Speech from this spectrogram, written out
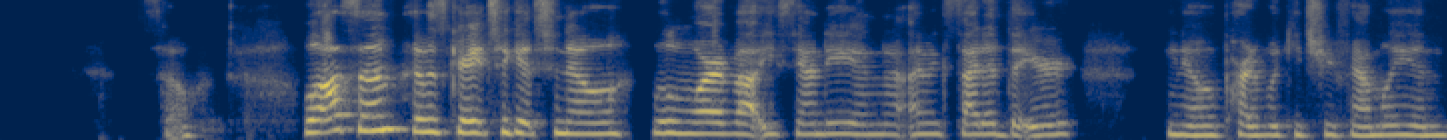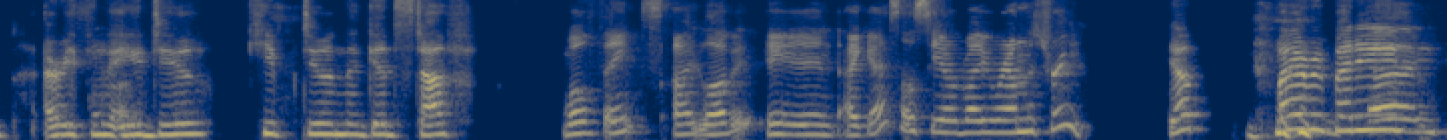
So well, awesome. It was great to get to know a little more about you, Sandy. And I'm excited that you're, you know, part of WikiTree family and everything that you do. Keep doing the good stuff. Well, thanks. I love it. And I guess I'll see everybody around the tree. Yep. Bye, everybody. Bye.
